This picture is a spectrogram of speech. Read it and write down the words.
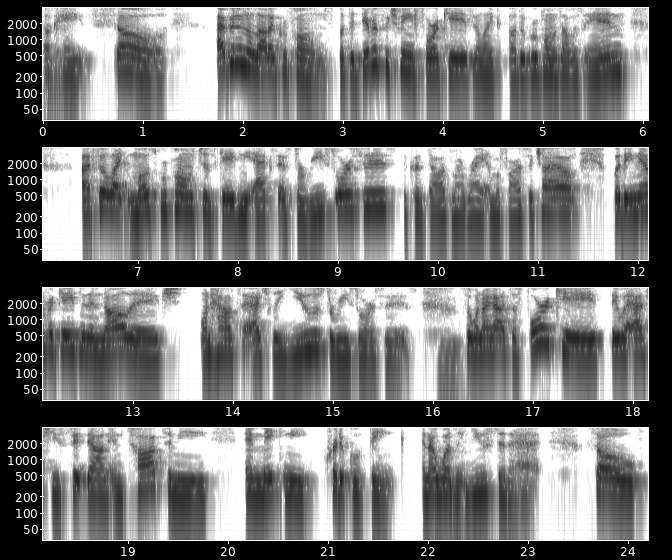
Okay so i've been in a lot of group homes but the difference between 4Kids and like other group homes i was in I feel like most group homes just gave me access to resources because that was my right. I'm a foster child, but they never gave me the knowledge on how to actually use the resources. Mm. So when I got to 4Kids, they would actually sit down and talk to me and make me critical think. And I wasn't mm. used to that. So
